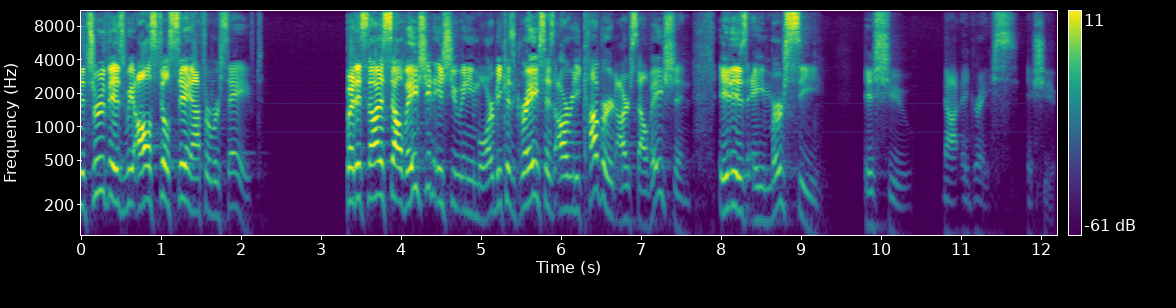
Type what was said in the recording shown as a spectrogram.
The truth is, we all still sin after we're saved. But it's not a salvation issue anymore because grace has already covered our salvation. It is a mercy issue, not a grace issue.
